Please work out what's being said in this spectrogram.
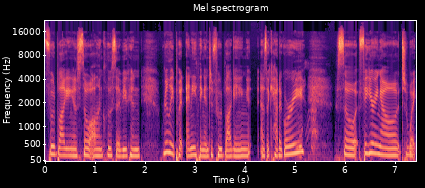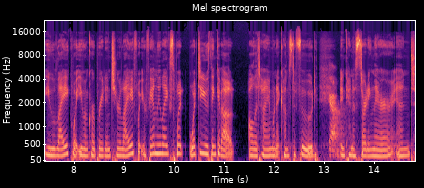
food blogging is so all inclusive. You can really put anything into food blogging as a category. So figuring out what you like, what you incorporate into your life, what your family likes, what what do you think about all the time when it comes to food Yeah. and kind of starting there and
